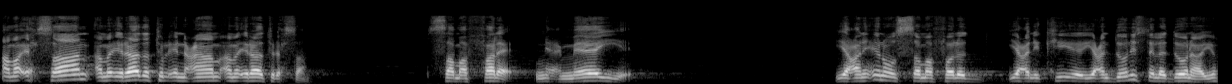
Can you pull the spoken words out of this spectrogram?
ama ixsaan ama iraadat lincaam ama iraadat lixsaan samafale nicmeeye. Yani inuu samafalo yani doonista la doonaayo.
